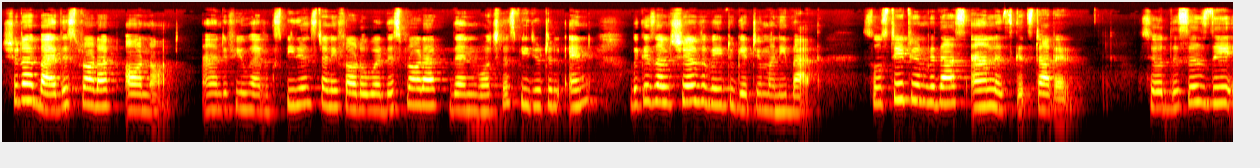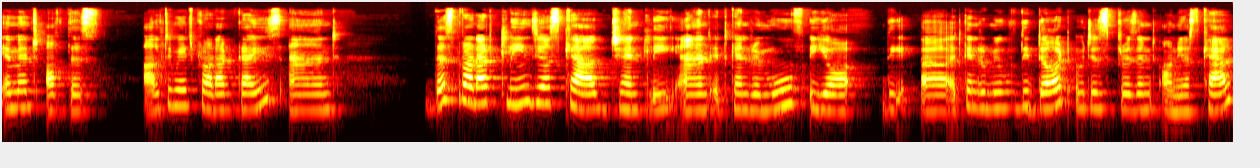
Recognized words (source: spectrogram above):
Should I buy this product or not? And if you have experienced any fraud over this product, then watch this video till end because I'll share the way to get your money back. So stay tuned with us and let's get started. So this is the image of this ultimate product guys and this product cleans your scalp gently and it can remove your the uh, it can remove the dirt which is present on your scalp.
